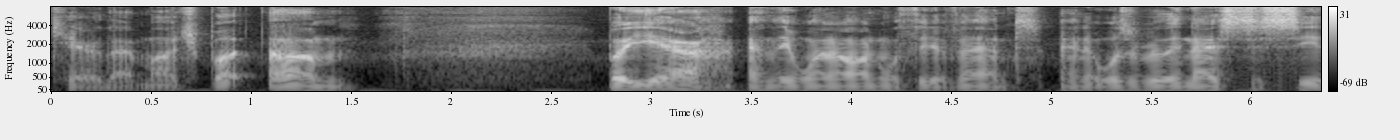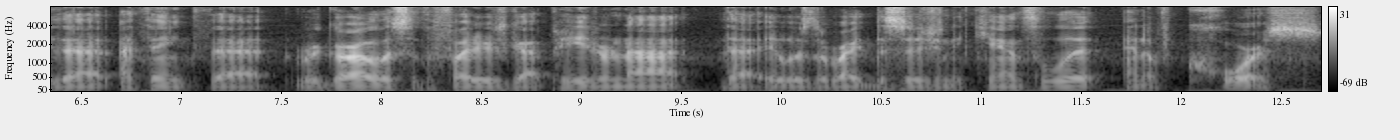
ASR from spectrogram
care that much. But um, but yeah, and they went on with the event, and it was really nice to see that. I think that regardless if the fighters got paid or not, that it was the right decision to cancel it. And of course,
